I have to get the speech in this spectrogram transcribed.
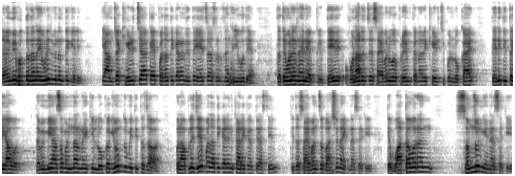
त्यामुळे मी फक्त त्यांना एवढीच विनंती केली की आमच्या खेडच्या काही पदाधिकाऱ्यांना तिथे यायचं असेल तर त्यांना येऊ द्या. तर ते म्हणाले नाही नाही ते होणारच आहे. साहेबांवर प्रेम करणारे खेडची पण लोक आहेत. त्यांनी तिथं यावं. त्यामुळे मी असं म्हणणार नाही की लोक घेऊन तुम्ही तिथं जावा. पण आपले जे पदाधिकारी आणि कार्यकर्ते असतील तिथं साहेबांचं भाषण ऐकण्यासाठी ते वातावरण समजून घेण्यासाठी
